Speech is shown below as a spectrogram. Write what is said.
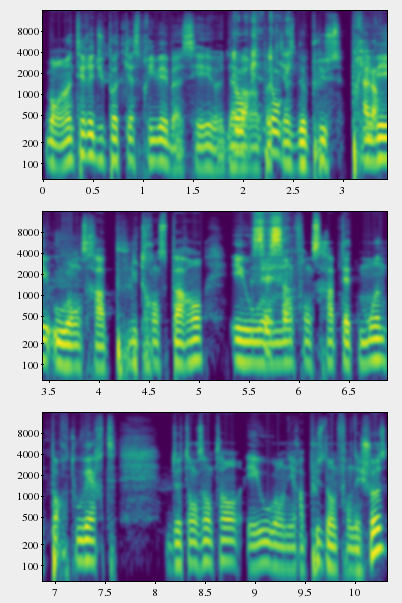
bon, du podcast privé, bah, c'est, d'avoir un donc podcast de plus alors privé où on sera plus transparent et où on ça. enfoncera peut-être moins de portes ouvertes de temps en temps et où on ira plus dans le fond des choses.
